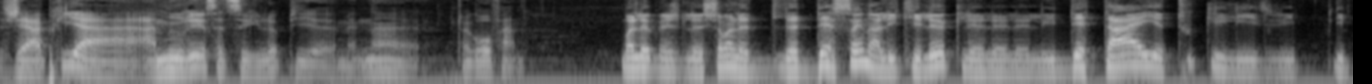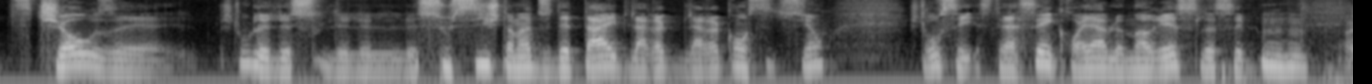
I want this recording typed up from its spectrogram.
j'ai appris à, à mûrir cette série-là, puis euh, maintenant, euh, je suis un gros fan. Moi, le, justement, le, le dessin dans Lucky Luke, le- le- le- les détails, toutes les, les- les- les petites choses, euh, je trouve le, le sou- le- le- le souci justement du détail puis de la, re- de la reconstitution, je trouve que c'est c'est assez incroyable. Maurice, là, c'est Mhm. Ah,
